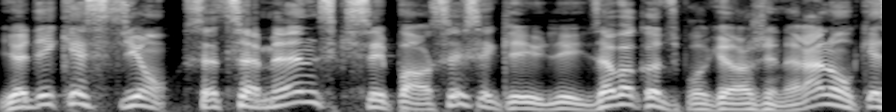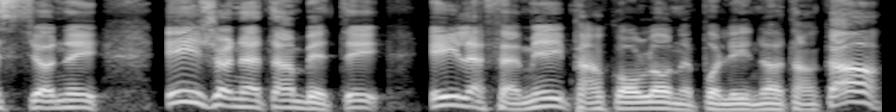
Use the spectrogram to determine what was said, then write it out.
il y a des questions. Cette semaine, ce qui s'est passé, c'est que les, avocats du procureur général ont questionné et Jonathan Betté et la famille, puis encore là, on n'a pas les notes encore,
